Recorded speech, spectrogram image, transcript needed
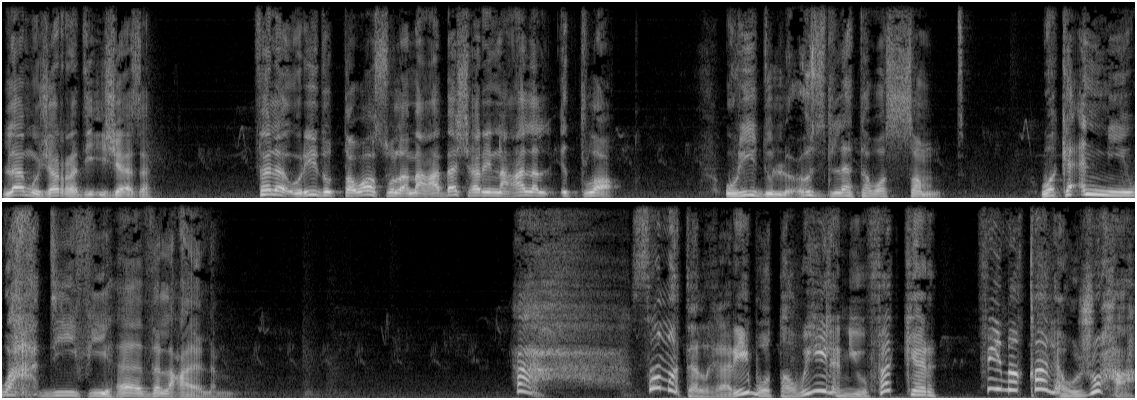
لا مجرد إجازة فلا أريد التواصل مع بشر على الإطلاق. أريد العزلة والصمت وكأني وحدي في هذا العالم. صمت الغريب طويلا يفكر فيما قاله جحا.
